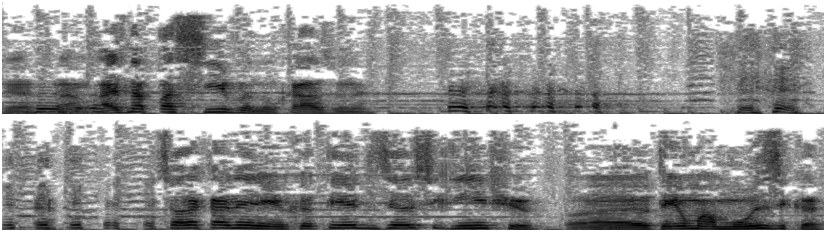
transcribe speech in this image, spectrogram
É, na- mais na passiva, no caso, né? É. Senhora Carneirinho, o que eu tenho a dizer é o seguinte: ah, eu tenho uma música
